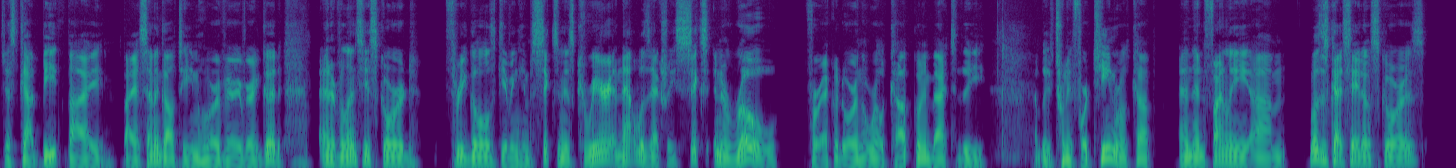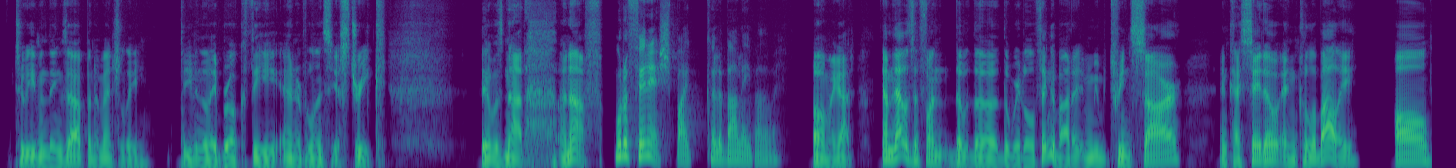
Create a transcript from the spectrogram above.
just got beat by by a Senegal team who are very very good. And Valencia scored three goals, giving him six in his career, and that was actually six in a row for Ecuador in the World Cup, going back to the I believe 2014 World Cup. And then finally, um, Moses Caicedo scores to even things up, and eventually, even though they broke the Enner Valencia streak, it was not enough. What a finish by Koulibaly, by the way. Oh my god! I mean, that was the fun, the the, the weird little thing about it. I mean, between Sarr and Caicedo and Koulibaly, all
